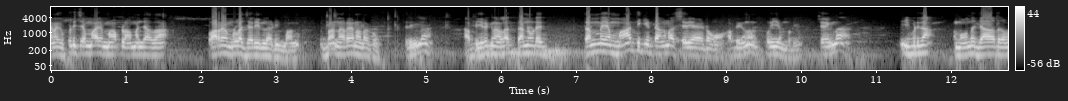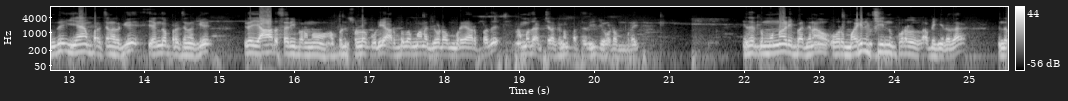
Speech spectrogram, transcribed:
எனக்கு பிடிச்ச மாதிரி மாப்பிள்ளை அமைஞ்சாதான் வரேன் ஃபுல்லாக சரியில்லை அப்படிம்பாங்க. இப்போ நிறையா நடக்கும். சரிங்களா? அப்படி இருக்கனால தன்னுடைய தன்மையை மாற்றிக்கிட்டாங்கன்னா சரியாயிடும் அப்படிங்கிறது புரிய முடியும். சரிங்களா? இப்படி தான் நம்ம வந்து ஜாதகத்தில் வந்து ஏன் பிரச்சனை இருக்குது எங்கே பிரச்சனை இருக்குது இதை யார் சரி பண்ணணும்? அப்படின்னு சொல்லக்கூடிய அற்புதமான ஜோட முறையாக இருப்பது நமது அச்சலக்கணம் பத்ததி ஜோட முறை. இதற்கு முன்னாடி பார்த்தீங்கன்னா ஒரு மகிழ்ச்சியின் குரல் அப்படிங்கிறத இந்த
